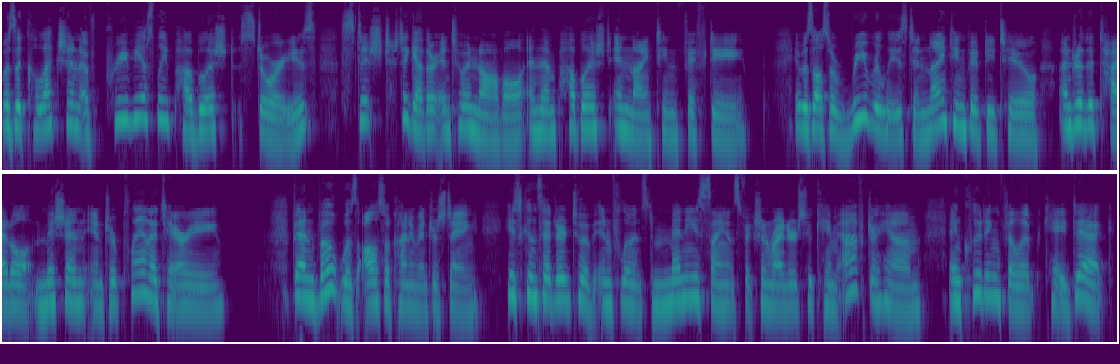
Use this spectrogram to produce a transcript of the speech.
was a collection of previously published stories stitched together into a novel and then published in 1950. It was also re-released in 1952 under the title Mission Interplanetary. Van Vogt was also kind of interesting. He's considered to have influenced many science fiction writers who came after him, including Philip K. Dick,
